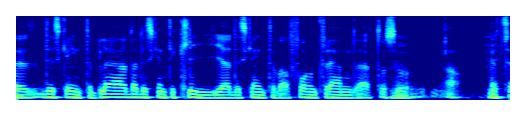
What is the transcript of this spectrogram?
eh, det ska inte blöda, det ska inte klia, det ska inte vara formförändrat och så, ja, etc.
